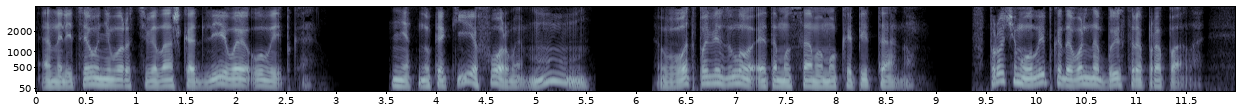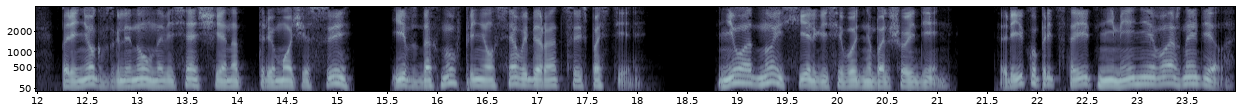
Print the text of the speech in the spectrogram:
а на лице у него расцвела шкодливая улыбка. «Нет, ну какие формы! М -м -м. Вот повезло этому самому капитану!» Впрочем, улыбка довольно быстро пропала. Паренек взглянул на висящие над трюмо часы и, вздохнув, принялся выбираться из постели. Ни у одной Хельги сегодня большой день. Рику предстоит не менее важное дело.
